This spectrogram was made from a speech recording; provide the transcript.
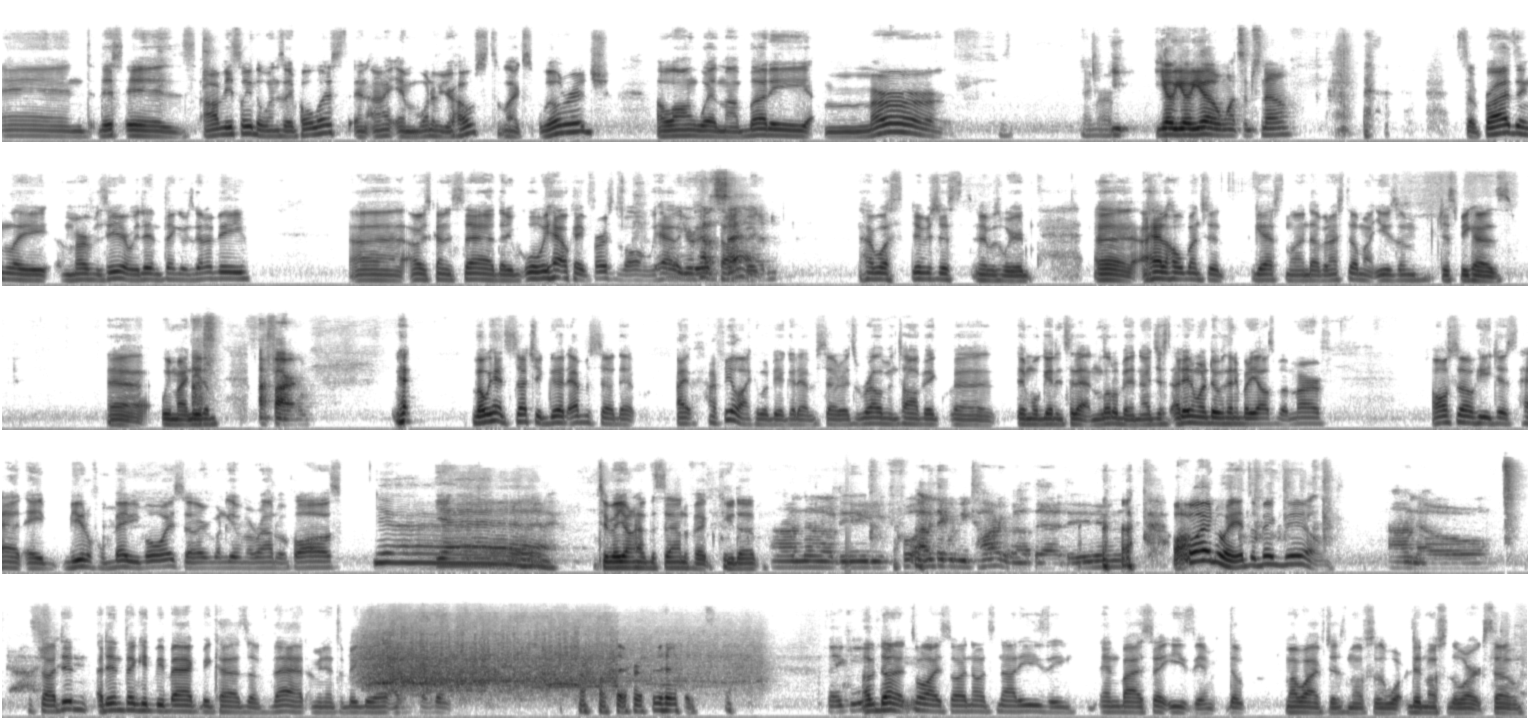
And this is obviously the Wednesday pull list, and I am one of your hosts, Lex Wilridge, along with my buddy Murph. Hey, Murph. Yo, yo, yo, want some snow? Surprisingly, Murph is here. We didn't think it was going to be. Uh, I was kind of sad that he. Well, we had okay. First of all, we had. Oh, you're kind of sad. I was. It was just. It was weird. Uh, I had a whole bunch of guests lined up, and I still might use them just because uh, we might need them. I fired them. but we had such a good episode that I, I feel like it would be a good episode. It's a relevant topic. Uh, then we'll get into that in a little bit. And I just I didn't want to do it with anybody else but Murph. Also, he just had a beautiful baby boy, so everyone give him a round of applause. Yeah. Yeah. Too bad you don't have the sound effect queued up. Oh know, dude! I didn't think we'd be talking about that, dude. Why wouldn't we? It's a big deal. I know. Gosh. So I didn't. I didn't think he'd be back because of that. I mean, it's a big deal. Done... oh, there it is. Thank you. I've done it twice, so I know it's not easy. And by I say easy, I mean, the my wife does most of the work. did most of the work. So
